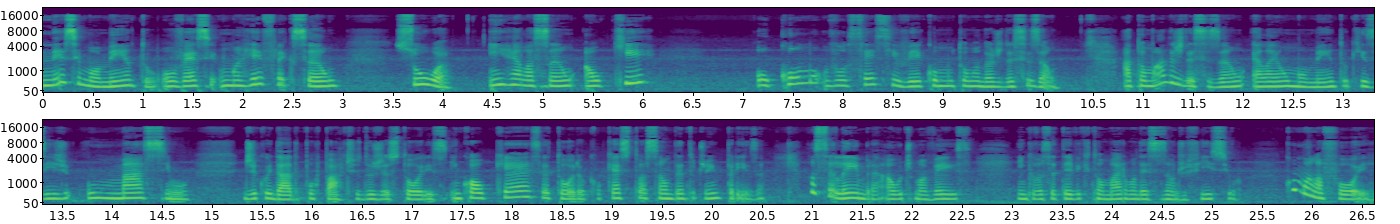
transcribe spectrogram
nesse momento houvesse uma reflexão sua em relação ao que ou como você se vê como tomador de decisão. A tomada de decisão ela é um momento que exige o um máximo de cuidado por parte dos gestores em qualquer setor ou qualquer situação dentro de uma empresa. Você lembra a última vez em que você teve que tomar uma decisão difícil? Como ela foi?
